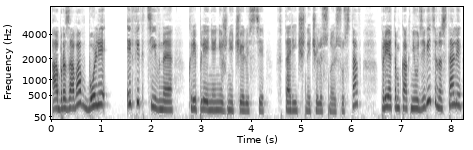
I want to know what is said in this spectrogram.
образовав более эффективное крепление нижней челюсти, вторичный челюстной сустав, при этом, как неудивительно, стали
